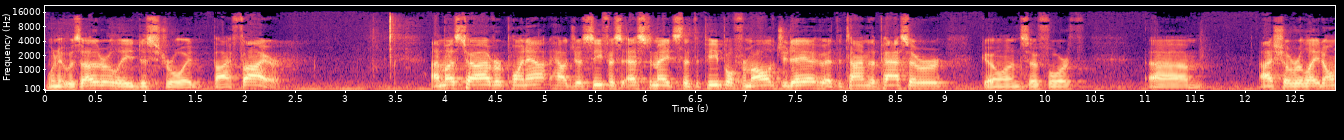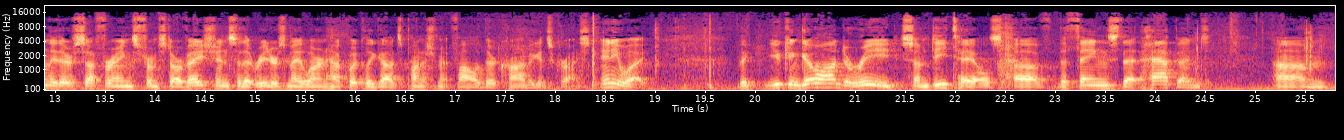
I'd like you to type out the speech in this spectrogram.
when it was utterly destroyed by fire. I must, however, point out how Josephus estimates that the people from all of Judea who at the time of the Passover go on and so forth. Um, I shall relate only their sufferings from starvation so that readers may learn how quickly God's punishment followed their crime against Christ. Anyway, the, you can go on to read some details of the things that happened, um,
